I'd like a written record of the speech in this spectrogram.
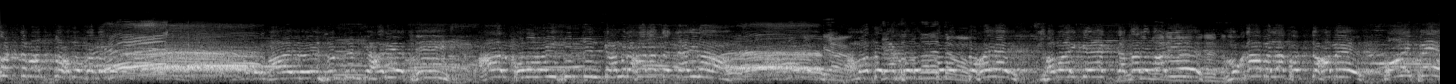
করতে বাধ্য হব কথা বলে। আমাদের ভাই রইসুদ্দিনকে হারিয়েছি আর কোন রইসুদ্দিনকে আমরা হারাতে চাই না আমাদের এখন ঐক্যবদ্ধ হয়ে সবাইকে এক কাতারে দাঁড়িয়ে মোকাবেলা করতে হবে ভয় পেয়ে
